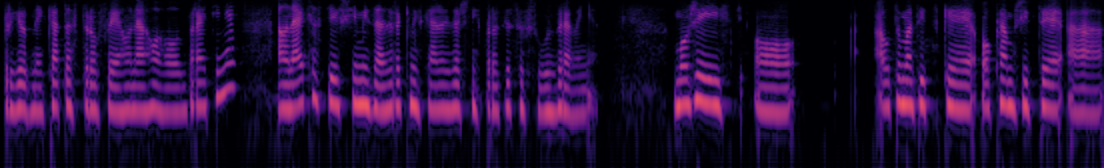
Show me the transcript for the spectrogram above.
prírodnej katastrofy jeho náhleho odbratenia, ale najčastejšími zázrakmi v kanonizačných procesoch sú uzdravenia. Môže ísť o automatické, okamžité a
